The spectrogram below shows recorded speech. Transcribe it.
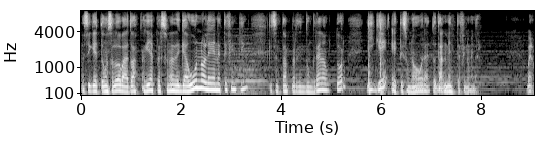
Así que este es un saludo para todas aquellas personas que aún no leen Stephen King, que se están perdiendo un gran autor y que esta es una obra totalmente fenomenal. Bueno,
